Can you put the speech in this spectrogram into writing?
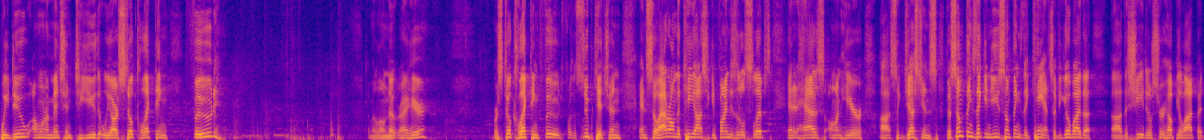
We do, I want to mention to you that we are still collecting food. Got my little note right here. We're still collecting food for the soup kitchen. And so, out on the kiosk, you can find these little slips, and it has on here uh, suggestions. There's some things they can use, some things they can't. So, if you go by the uh, the sheet, it'll sure help you a lot. But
